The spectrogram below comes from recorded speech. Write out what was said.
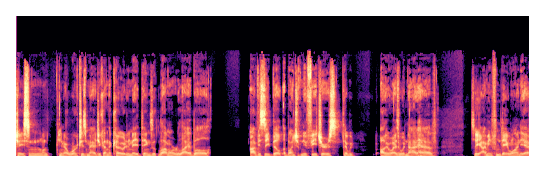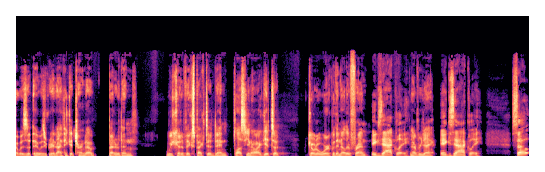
Jason, you know, worked his magic on the code and made things a lot more reliable. Obviously, built a bunch of new features that we otherwise would not have. So yeah, I mean, from day one, yeah, it was it was great. I think it turned out better than we could have expected, and plus, you know, I get to go to work with another friend Exactly. every day. Exactly. So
